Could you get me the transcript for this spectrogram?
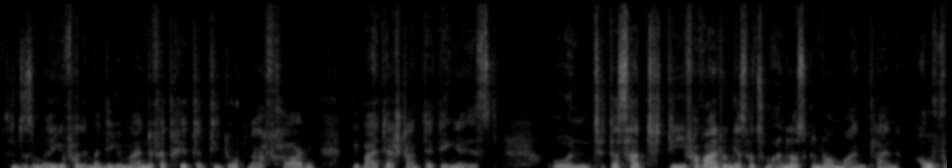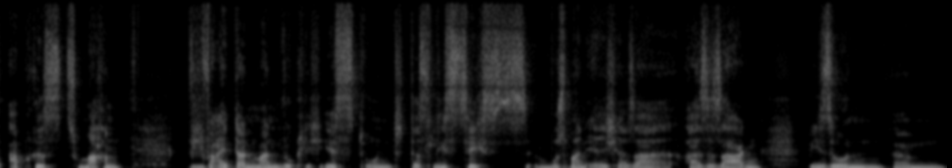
sind es im Regelfall immer die Gemeindevertreter, die dort nachfragen, wie weit der Stand der Dinge ist. Und das hat die Verwaltung jetzt mal zum Anlass genommen, einen kleinen Abriss zu machen, wie weit dann man wirklich ist. Und das liest sich, muss man ehrlicherweise sagen, wie so ein, ähm,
